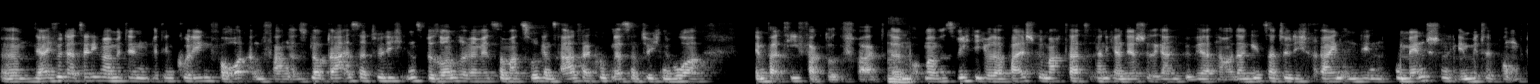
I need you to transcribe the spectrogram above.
Ähm, ja, ich würde tatsächlich mal mit den, mit den Kollegen vor Ort anfangen. Also ich glaube, da ist natürlich insbesondere, wenn wir jetzt nochmal zurück ins Ahrtal gucken, das ist natürlich ein hoher Empathiefaktor gefragt. Mhm. Ähm, ob man was richtig oder falsch gemacht hat, kann ich an der Stelle gar nicht bewerten. Aber dann geht es natürlich rein um den um Menschen im Mittelpunkt.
